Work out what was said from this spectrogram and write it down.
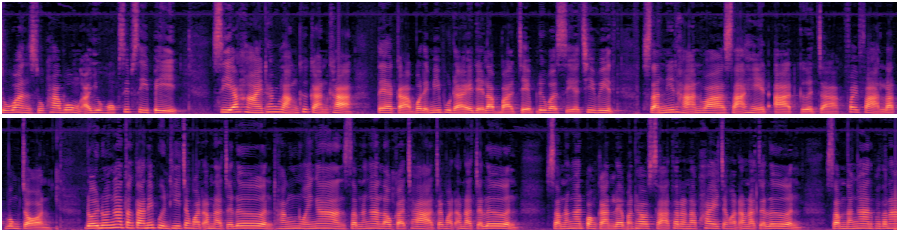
สุวรรณสุภาวงศ์อายุ 64 ปี เสียหายทั้งหลังคือกันค่ะ แต่กับบ่ได้มีผู้ใดได้รับบาดเจ็บหรือว่าเสียชีวิต สันนิษฐานว่าสาเหตุอาจเกิดจากไฟฟ้าลัดวงจร โดยหน่วยงานต่างๆในพื้นที่จังหวัดอำนาจเจริญ ทั้งหน่วยงานสำนักงานเหล่ากาชาจังหวัดอำนาจเจริญสำนักงานป้องกันและบรรเทาสาธารณภัย จังหวัดอำนาจเจริญสำนักงานพัฒนา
